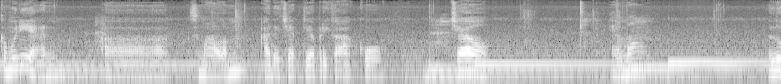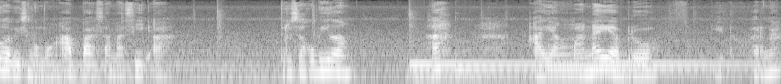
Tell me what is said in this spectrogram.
Kemudian uh, semalam ada chat japri ke aku. Cel emang lu habis ngomong apa sama si A? Terus aku bilang hah? Ayang mana ya bro? Gitu. Karena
